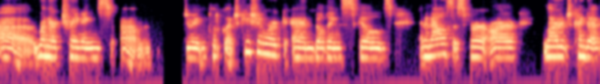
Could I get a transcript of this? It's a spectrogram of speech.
uh, run our trainings um, doing political education work and building skills and analysis for our large kind of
